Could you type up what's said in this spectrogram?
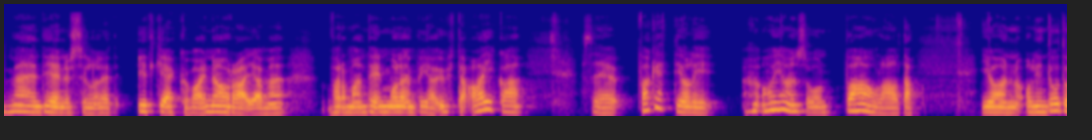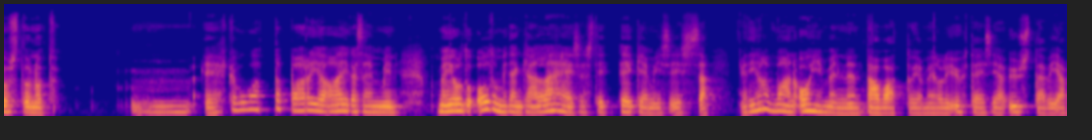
mä en tiennyt silloin, että itkeäkö vai nauraa, ja mä varmaan tein molempia yhtä aikaa. Se paketti oli Ojansuun Paulalta, johon olin tutustunut mm, ehkä vuotta paria aikaisemmin, me ei oltu, oltu mitenkään läheisesti tekemisissä. Et ihan vaan ohimennen tavattu ja meillä oli yhteisiä ystäviä.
